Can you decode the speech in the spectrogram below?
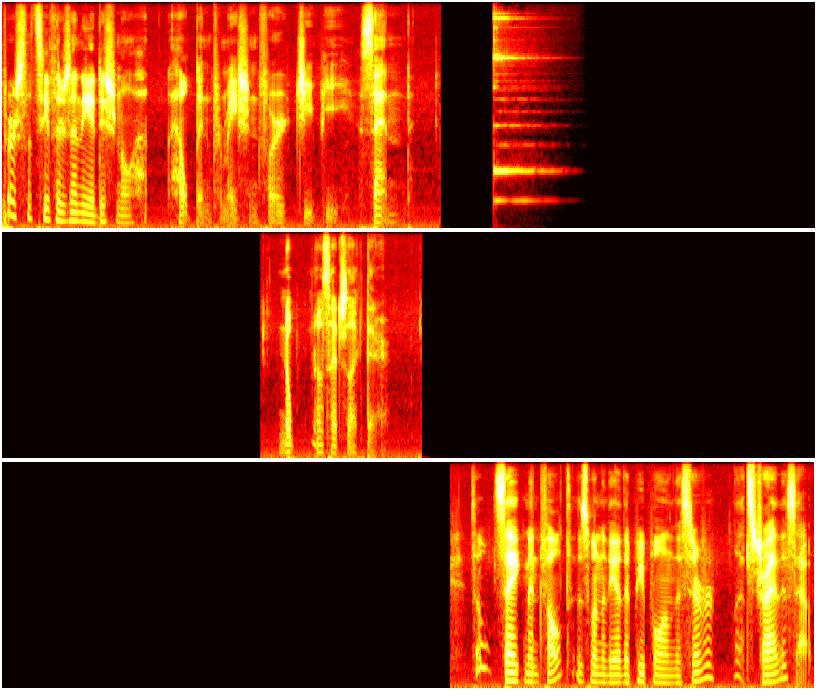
First, let's see if there's any additional help information for GP send. Nope, no such luck there. So, Segment Fault is one of the other people on the server. Let's try this out.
